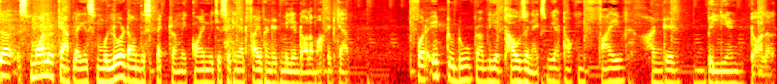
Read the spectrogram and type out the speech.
the smaller cap, like it's lower down the spectrum, a coin which is sitting at 500 million dollar market cap, for it to do probably a thousand x, we are talking 500 billion dollar,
